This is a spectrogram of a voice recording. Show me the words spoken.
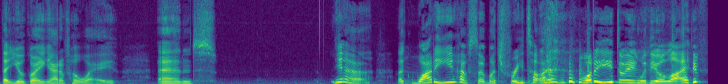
that you're going out of her way, and yeah, like why do you have so much free time? what are you doing with your life?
